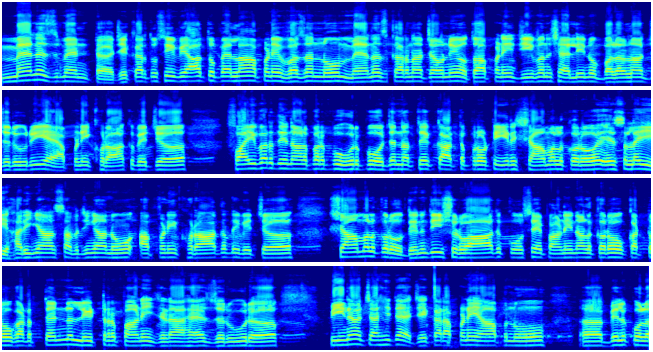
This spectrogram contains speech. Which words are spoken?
ਮੈਨੇਜਮੈਂਟ ਜੇਕਰ ਤੁਸੀਂ ਵਿਆਹ ਤੋਂ ਪਹਿਲਾਂ ਆਪਣੇ ਵਜ਼ਨ ਨੂੰ ਮੈਨੇਜ ਕਰਨਾ ਚਾਹੁੰਦੇ ਹੋ, ਤਾਂ ਆਪਣੀ ਜੀਵਨ ਸ਼ੈਲੀ ਨੂੰ ਬਦਲਣਾ ਜ਼ਰੂਰੀ ਹੈ। ਆਪਣੀ ਖੁਰਾਕ ਵਿੱਚ ਫਾਈਬਰ ਦੇ ਨਾਲ ਭਰਪੂਰ ਭੋਜਨ ਅਤੇ ਘੱਟ ਪ੍ਰੋਟੀਨ ਸ਼ਾਮਲ ਕਰੋ। ਇਸ ਲਈ ਹਰੀਆਂ ਸਬਜ਼ੀਆਂ ਨੂੰ ਆਪਣੀ ਖੁਰਾਕ ਦੇ ਵਿੱਚ ਸ਼ਾਮਲ ਕਰੋ। ਦਿਨ ਦੀ ਸ਼ੁਰੂਆਤ ਕੋਸੇ ਪਾਣੀ ਨਾਲ ਕਰੋ। ਘੱਟੋ ਘੱਟ 3 ਲੀਟਰ ਪਾਣੀ ਜਿਹੜਾ ਹੈ ਜ਼ਰੂਰ ਪੀਣਾ ਚਾਹੀਦਾ ਹੈ। ਜੇਕਰ ਆਪਣੇ ਆਪ ਨੂੰ ਬਿਲਕੁਲ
